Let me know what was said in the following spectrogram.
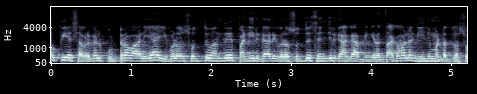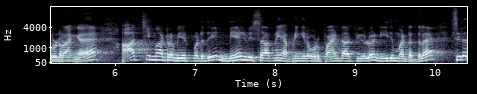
ஓபிஎஸ் அவர்கள் குற்றவாளியாக இவ்வளோ சொத்து வந்து பண்ணியிருக்காரு இவ்வளோ சொத்து செஞ்சுருக்காங்க அப்படிங்கிற தகவலை நீதிமன்றத்தில் சொல்கிறாங்க ஆட்சி மாற்றம் ஏற்படுது. மேல் விசாரணை அப்படிங்கிற ஒரு பாயிண்ட் ஆஃப் வியூவில் நீதிமன்றத்தில் சில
